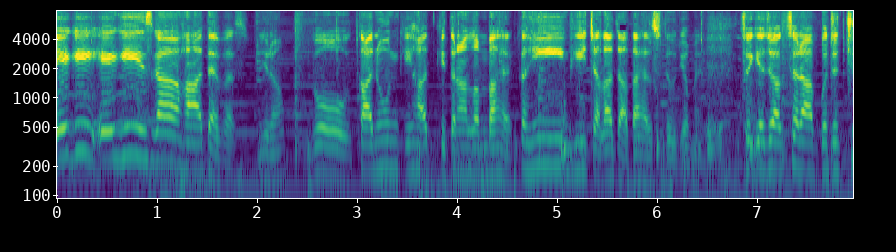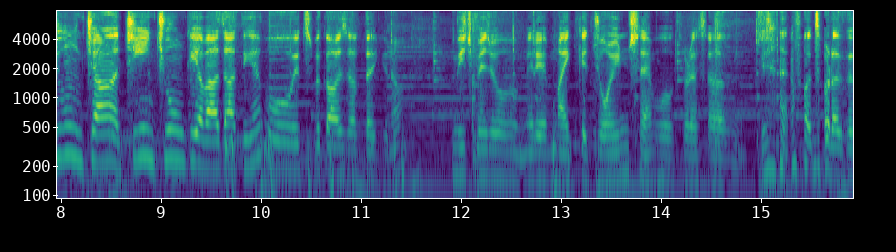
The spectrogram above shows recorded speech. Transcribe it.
एक ही एक ही इसका हाथ है बस यू you नो know, वो कानून की हाथ कितना लंबा है कहीं भी चला जाता है स्टूडियो में। तो ये जो अक्सर आपको जो चूं चा चीं चूं की आवाज़ आती है वो it's because of the you know बीच में जो मेरे माइक के जॉइंट्स हैं वो थोड़ा सा वो थोड़ा सा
